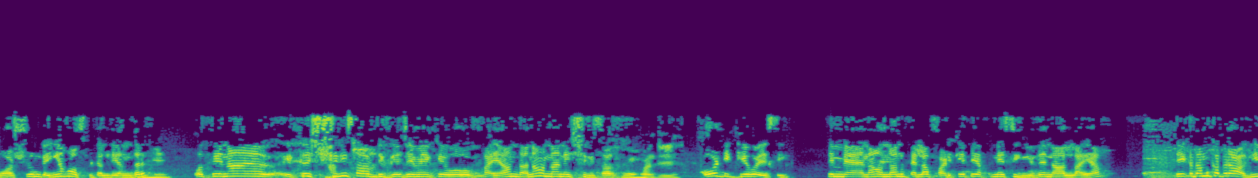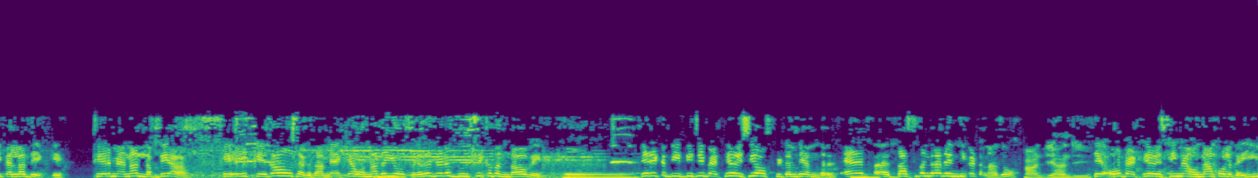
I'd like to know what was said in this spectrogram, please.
ਵਾਸ਼ਰੂਮ ਗਈ ਹਾਂ ਹਸਪੀਟਲ ਦੇ ਅੰਦਰ। ਉੱਥੇ ਨਾ ਇੱਕ ਸ਼੍ਰੀ ਸਾਹਿਬ ਡਿੱਗੇ ਜਿਵੇਂ ਕਿ ਉਹ ਪਾਇਆ ਹੁੰਦਾ ਨਾ ਉਹਨਾਂ ਨੇ ਸ਼੍ਰੀ ਸਾਹਿਬ ਹਾਂਜੀ। ਉਹ ਡਿੱਗੇ ਹੋਏ ਸੀ। ਤੇ ਮੈਂ ਨਾ ਉਹਨਾਂ ਨੂੰ ਪਹਿਲਾਂ ਫੜ ਕੇ ਤੇ ਆਪਣੇ ਸੀਨੇ ਦੇ ਨਾਲ ਲਾਇਆ। ਤੇ ਇੱਕਦਮ ਘਬਰਾ ਗਈ ਪਹਿਲਾਂ ਦੇਖ ਕੇ। ਫਿਰ ਮੈਂ ਨਾ ਲੱਭਿਆ ਕਿ ਇਹ ਕਿਹਦਾ ਹੋ ਸਕਦਾ? ਮੈਂ ਕਿਹਾ ਉਹਨਾਂ ਦਾ ਹੀ ਹੋ ਸਕਦਾ ਜਿਹੜਾ ਗੁਰਸਿੱਖ ਬੰਦਾ ਹੋਵੇ। ਫਿਰ ਇੱਕ ਬੀਬੀ ਜੀ ਬੈਠੇ ਹੋਏ ਸੀ ਹਸਪੀਟਲ ਦੇ ਅੰਦਰ। ਇਹ 10-15 ਦਿਨ ਦੀ ਘਟਨਾ ਜੋ। ਹਾਂਜੀ ਹਾਂਜੀ। ਤੇ ਉਹ ਬੈਠੇ ਹੋਏ ਸੀ ਮੈਂ ਉਹਨਾਂ ਕੋਲ ਗਈ।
